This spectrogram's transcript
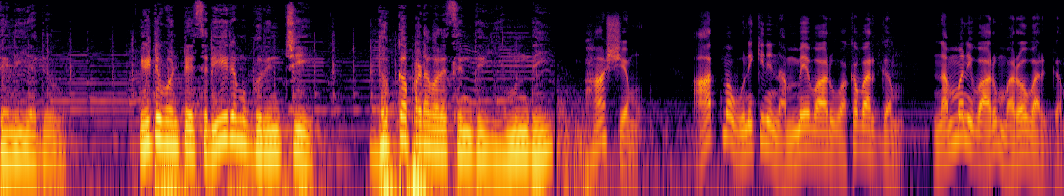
తెలియదు. ఇటువంటి శరీరము గురించి దుఃఖపడవలసింది ఏముంది? భాష్యము. ఆత్మ ఉనికిని నమ్మేవారు ఒక వర్గం నమ్మని వారు మరో వర్గం.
